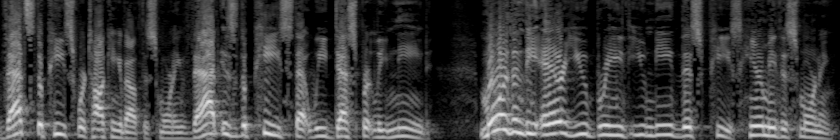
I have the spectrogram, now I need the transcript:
That's the peace we're talking about this morning. That is the peace that we desperately need. More than the air you breathe, you need this peace. Hear me this morning.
